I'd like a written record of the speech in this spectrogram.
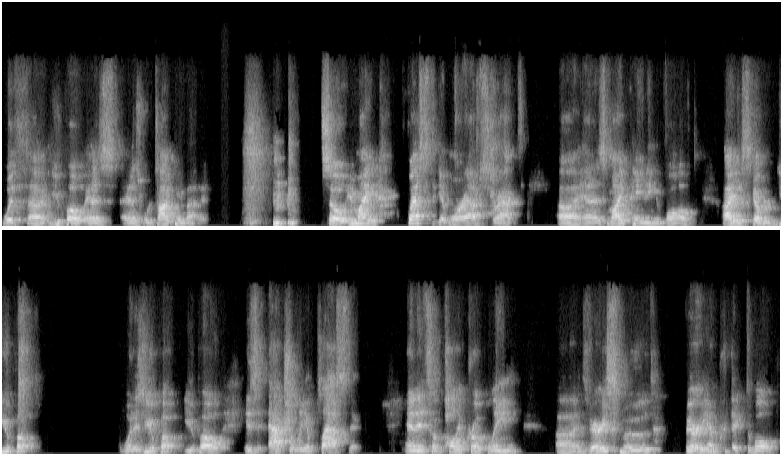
with uh, Yupo as as we're talking about it. So in my quest to get more abstract, uh, and as my painting evolved, I discovered Yupo. What is Yupo? Yupo is actually a plastic, and it's a polypropylene. Uh, it's very smooth, very unpredictable.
